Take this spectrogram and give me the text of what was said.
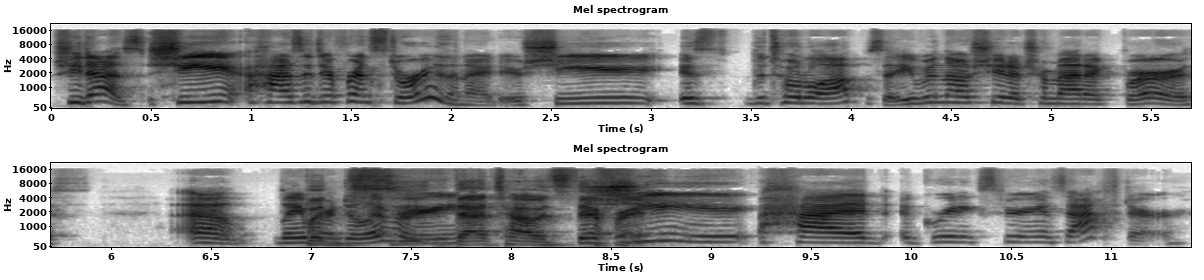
she does. She has a different story than I do. She is the total opposite. Even though she had a traumatic birth, uh, labor and But see, delivery, that's how it's different. she had a great experience after.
